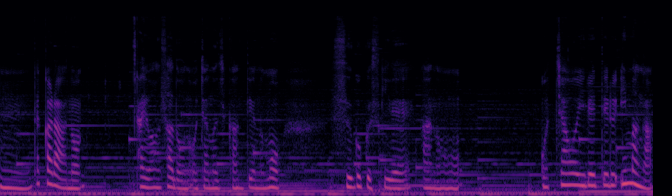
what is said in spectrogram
うん、だからあの台湾茶道のお茶の時間っていうのもすごく好きであのお茶を入れてる今が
